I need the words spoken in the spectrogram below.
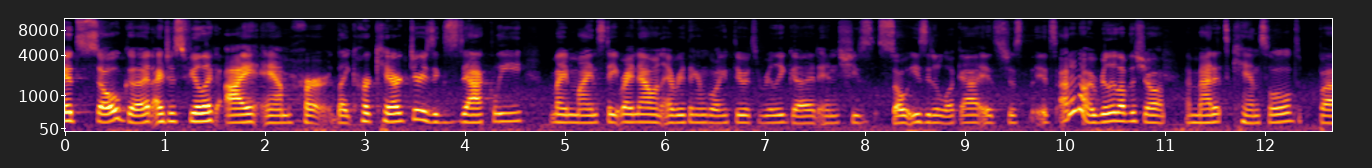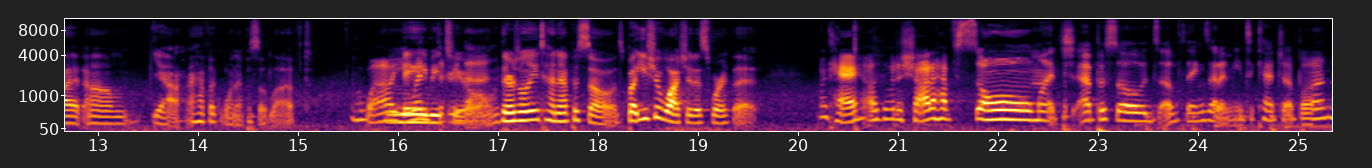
It's so good. I just feel like I am her. Like her character is exactly my mind state right now and everything I'm going through. It's really good and she's so easy to look at. It's just it's I don't know, I really love the show. I'm mad it's canceled, but um yeah, I have like one episode left. Oh, wow, you Maybe went through two. that. There's only 10 episodes, but you should watch it. It's worth it. Okay, I'll give it a shot. I have so much episodes of things that I need to catch up on,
